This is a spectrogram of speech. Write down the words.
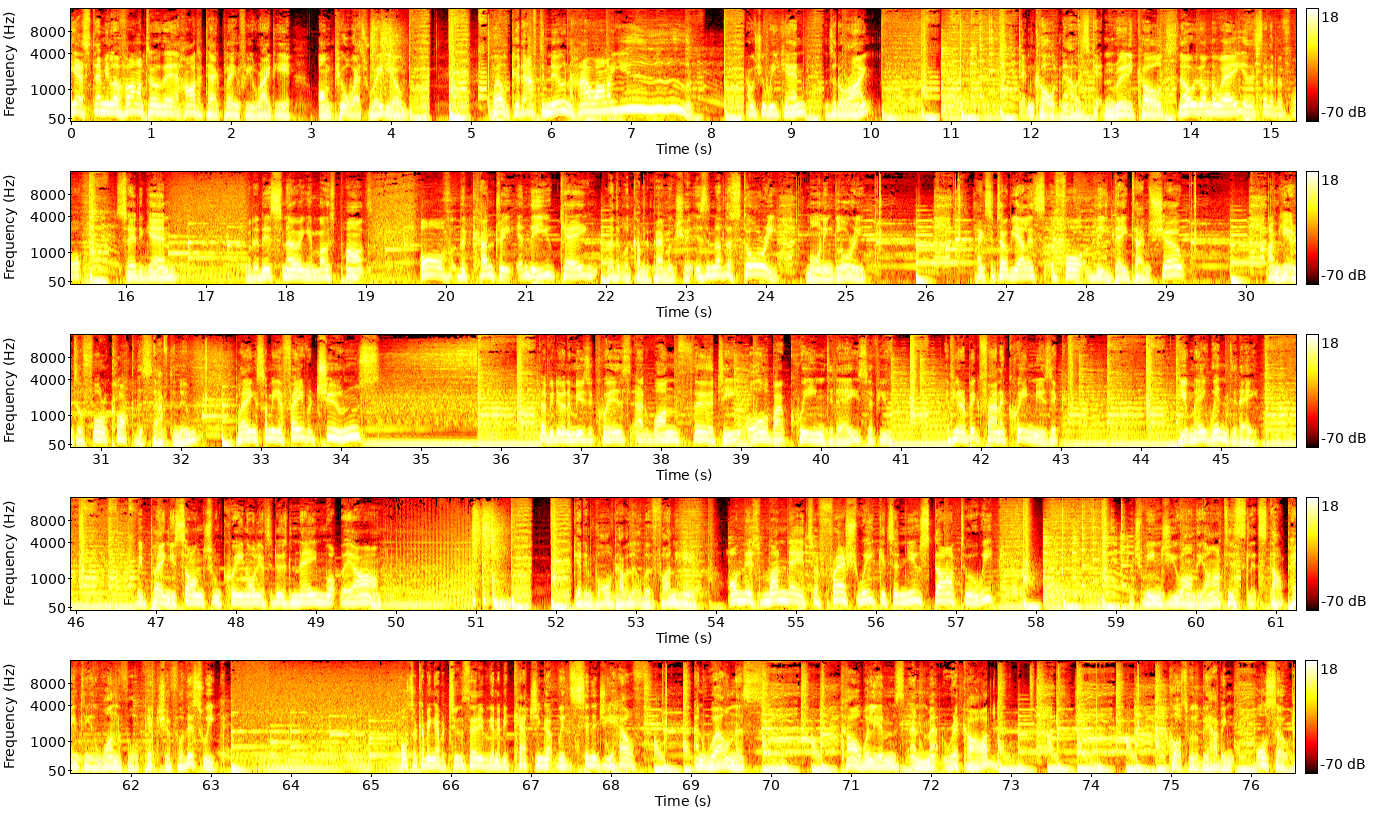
Yes, Demi Lovato the Heart Attack playing for you right here on Pure West Radio. Well, good afternoon. How are you? How was your weekend? Is it all right? Getting cold now. It's getting really cold. Snow is on the way. As I said that before. Say it again. But it is snowing in most parts of the country. In the UK, whether it will come to Pembrokeshire is another story. Morning glory. Thanks to Toby Ellis for the daytime show. I'm here until 4 o'clock this afternoon, playing some of your favourite tunes. Gonna be doing a music quiz at 1.30, all about Queen today. So if you if you're a big fan of Queen music, you may win today. I'll be playing you songs from Queen. All you have to do is name what they are. Get involved, have a little bit of fun here. On this Monday, it's a fresh week, it's a new start to a week which means you are the artist. Let's start painting a wonderful picture for this week. Also coming up at 2:30 we're going to be catching up with Synergy Health and Wellness. Carl Williams and Matt Rickard. Of course we'll be having also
